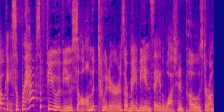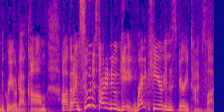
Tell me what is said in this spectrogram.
Okay, so perhaps a few of you saw on the Twitters or maybe in, say, the Washington Post or on thegrio.com uh, that I'm soon to start a new gig right here in this very time slot.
